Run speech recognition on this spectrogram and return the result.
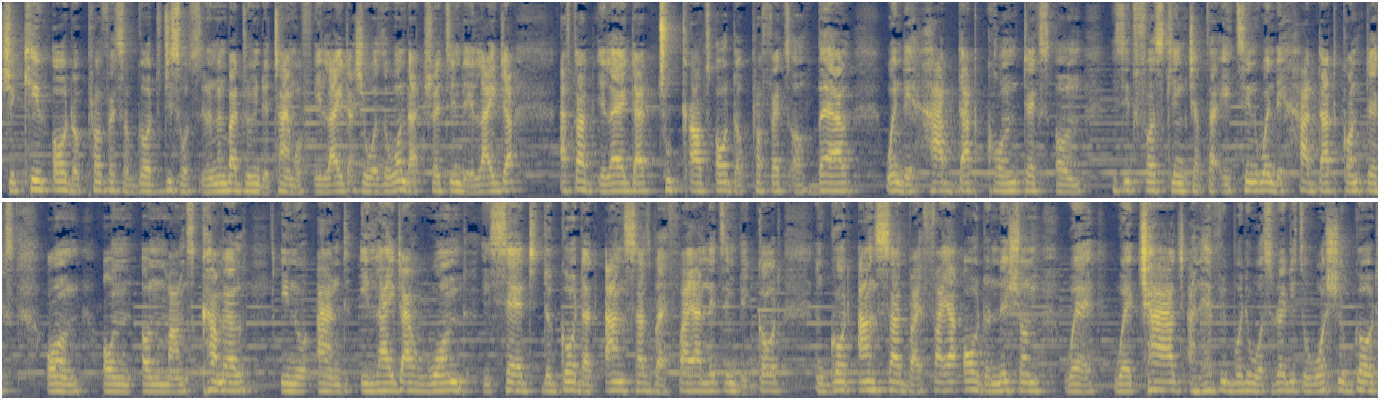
She killed all the prophets of God. This was, remember, during the time of Elijah. She was the one that threatened Elijah after Elijah took out all the prophets of Baal, when they had that context on, is it First King chapter 18, when they had that context on on on Mount Carmel, you know, and Elijah warned, he said, The God that answers by fire, let him be God. And God answered by fire. All the nation were were charged, and everybody was ready to worship God.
